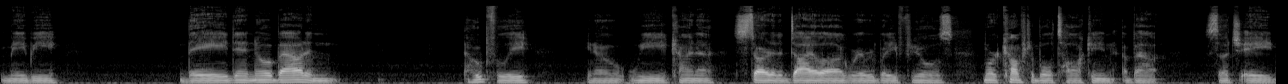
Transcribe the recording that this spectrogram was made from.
maybe they didn't know about and hopefully you know we kind of started a dialogue where everybody feels more comfortable talking about such a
